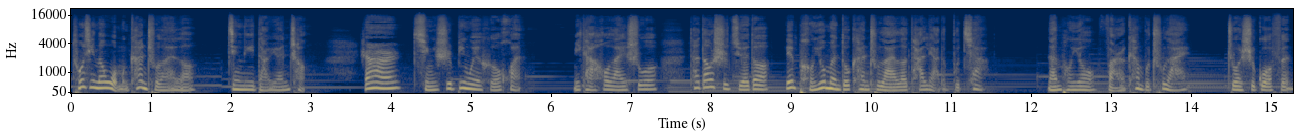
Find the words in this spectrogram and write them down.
同行的我们看出来了，尽力打圆场，然而情势并未和缓。米卡后来说，她当时觉得连朋友们都看出来了他俩的不恰，男朋友反而看不出来，着实过分。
